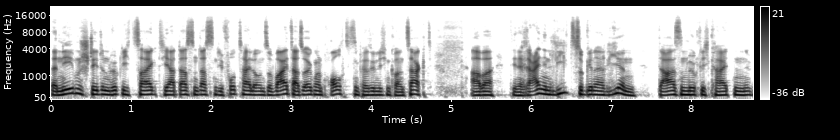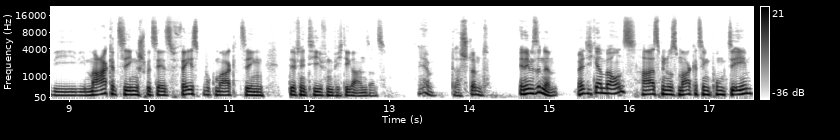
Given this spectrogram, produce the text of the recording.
daneben steht und wirklich zeigt, ja, das und das sind die Vorteile und so weiter. Also irgendwann braucht es diesen persönlichen Kontakt. Aber den reinen Lead zu generieren, da sind Möglichkeiten wie, wie Marketing, speziell Facebook-Marketing, definitiv ein wichtiger Ansatz. Ja, das stimmt. In dem Sinne, melde dich gerne bei uns, hs-marketing.de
